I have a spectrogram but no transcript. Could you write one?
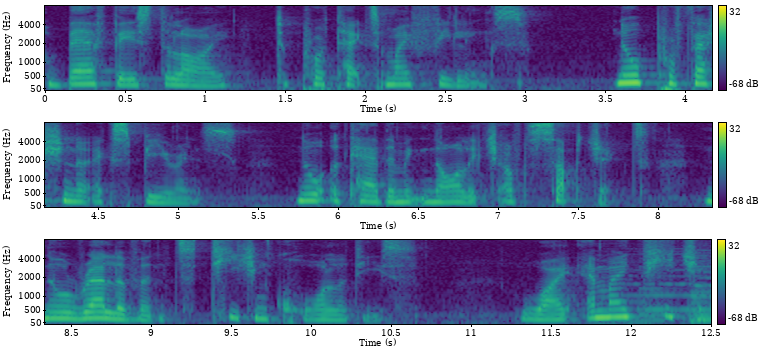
a barefaced lie to protect my feelings. No professional experience, no academic knowledge of the subject, no relevant teaching qualities. Why am I teaching?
